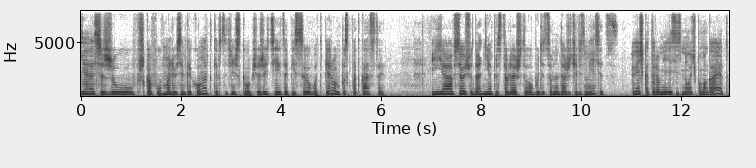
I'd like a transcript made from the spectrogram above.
Я сижу в шкафу в малюсенькой комнатке в студенческом общежитии и записываю вот первый выпуск подкаста. И я все еще, да, не представляю, что будет со мной даже через месяц. Вещь, которая мне действительно очень помогает,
